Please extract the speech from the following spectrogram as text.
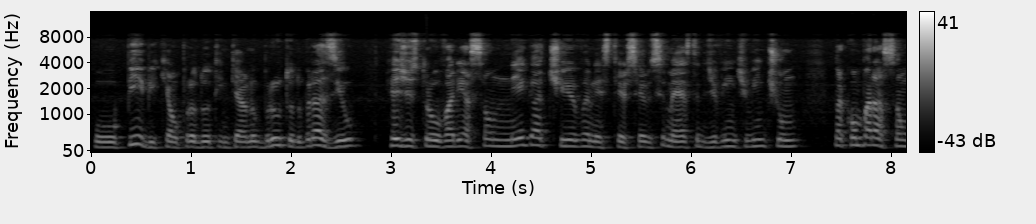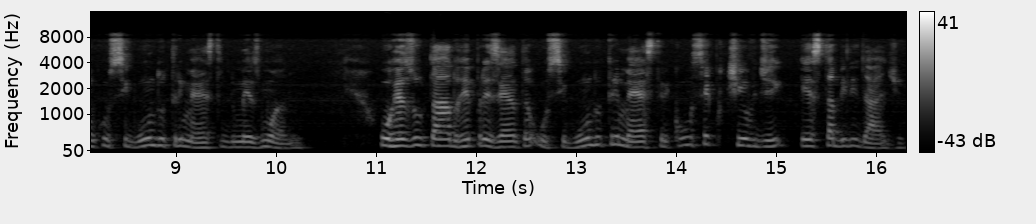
O PIB, que é o Produto Interno Bruto do Brasil, registrou variação negativa nesse terceiro semestre de 2021 na comparação com o segundo trimestre do mesmo ano. O resultado representa o segundo trimestre consecutivo de estabilidade.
